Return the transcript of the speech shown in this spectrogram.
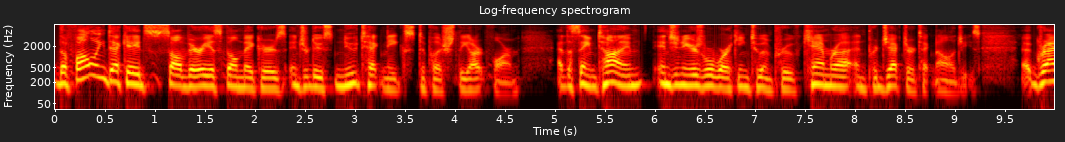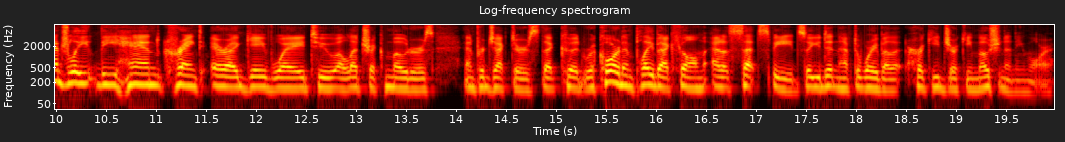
The following decades saw various filmmakers introduce new techniques to push the art form. At the same time, engineers were working to improve camera and projector technologies. Uh, gradually, the hand cranked era gave way to electric motors and projectors that could record and playback film at a set speed, so you didn't have to worry about that herky jerky motion anymore.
